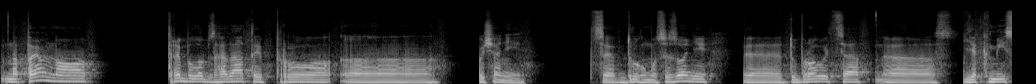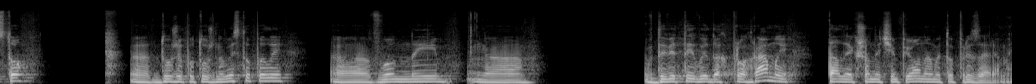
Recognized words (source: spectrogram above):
напевно, треба було б згадати про е, хоча ні. Це в другому сезоні е, Дубровиця е, як місто е, дуже потужно виступили. Е, вони е, в дев'яти видах програми стали, якщо не чемпіонами, то призерами.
